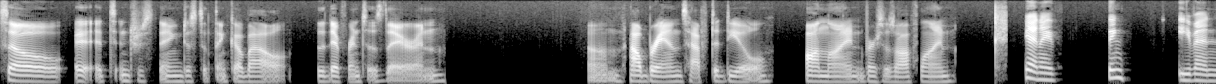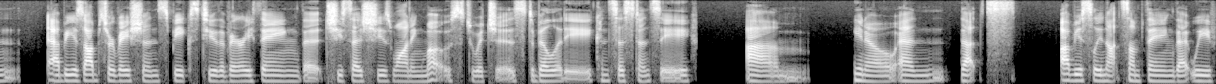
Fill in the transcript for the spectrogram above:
So it, it's interesting just to think about the differences there and um, how brands have to deal online versus offline. Yeah and i think even abby's observation speaks to the very thing that she says she's wanting most which is stability consistency um, you know, and that's obviously not something that we've,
